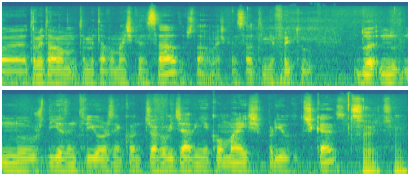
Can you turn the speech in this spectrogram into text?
a- também estava também estava mais cansado, estava mais cansado, tinha feito do- no- nos dias anteriores, enquanto Djokovic já vinha com mais período de descanso. Certo, certo.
